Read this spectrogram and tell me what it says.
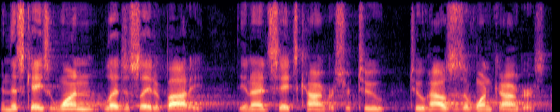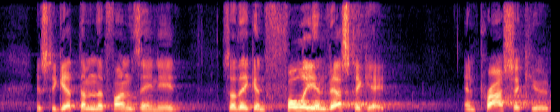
in this case, one legislative body, the United States Congress, or two two houses of one Congress, is to get them the funds they need so they can fully investigate and prosecute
